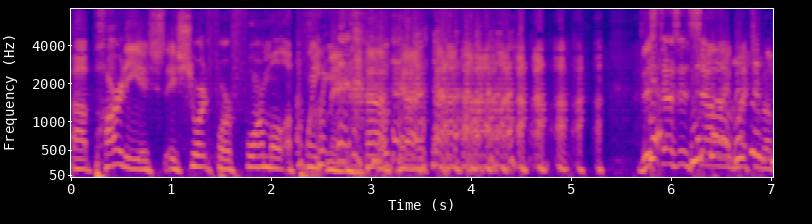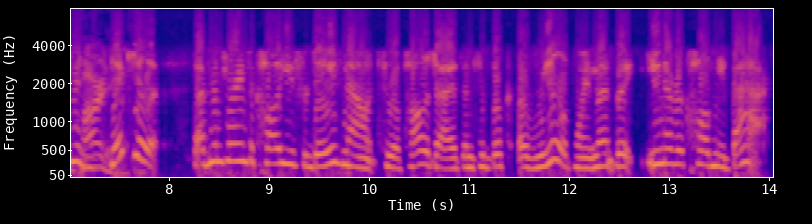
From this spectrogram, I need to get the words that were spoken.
Uh, party is, is short for formal appointment. okay. This Yeah, doesn't Michelle, sound like this much of is a party. Ridiculous. I've been trying to call you for days now to apologize and to book a real appointment, but you never called me back.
